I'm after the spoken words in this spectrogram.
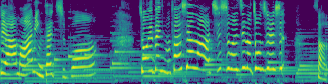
对呀，毛阿敏在直播，终于被你们发现了。其实文静的中居人是，算了，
